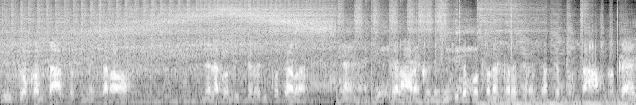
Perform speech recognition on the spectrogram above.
il tuo contatto, ti metterò nella condizione di poter eh, chiacchierare con gli amici che possono essere interessati al tuo sound, ok?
